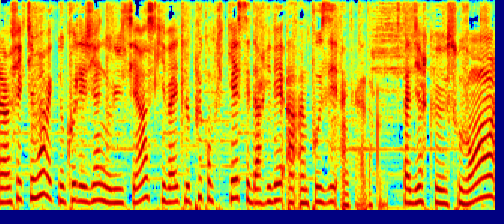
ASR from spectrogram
Alors effectivement, avec nos collégiens et nos lycéens, ce qui va être le plus compliqué, c'est d'arriver à imposer un cadre. C'est-à-dire que souvent,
